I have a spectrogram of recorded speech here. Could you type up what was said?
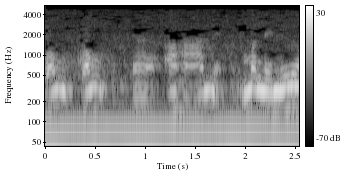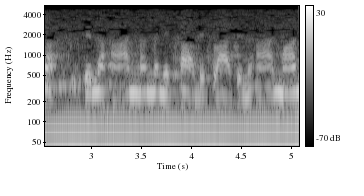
ของของอาหารเนี่ย มันในเนื้อเป็นอาหารมันไม่ในข้าวในปลาเป็นอาหารมัน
